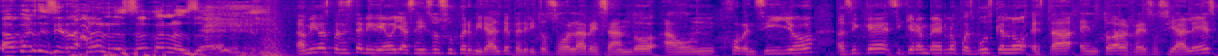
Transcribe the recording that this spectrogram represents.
Aparte cerraron los ojos los dos. Amigos, pues este video ya se hizo súper viral de Pedrito Sola besando a un jovencillo. Así que si quieren verlo, pues búsquenlo. Está en todas las redes sociales.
